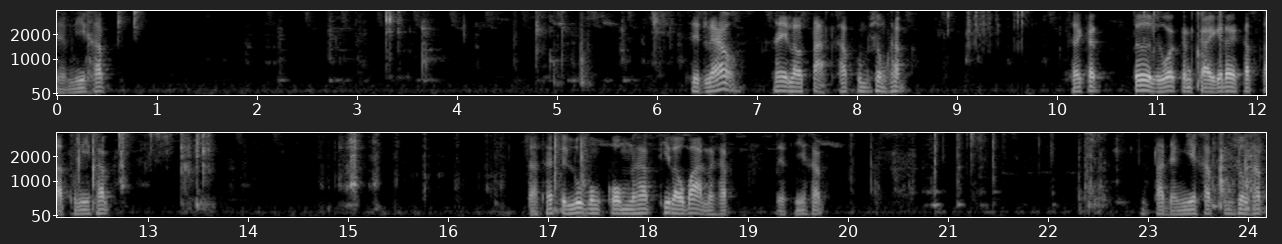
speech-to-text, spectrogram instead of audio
แบบนี้ครับ เสร็จแล้วให้เราตัดครับคุณผู้ชมครับ ใช้คัตเตอร์หรือว่ากันไกรก็ได้ครับ ตัดตรงนี้ครับ ตัดให้เป็นรูปวงกลมนะครับ ที่เราวาดนะครับ แบบนี้ครับ ตัดอย่างนี้ครับคุณผู้ชมครับ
